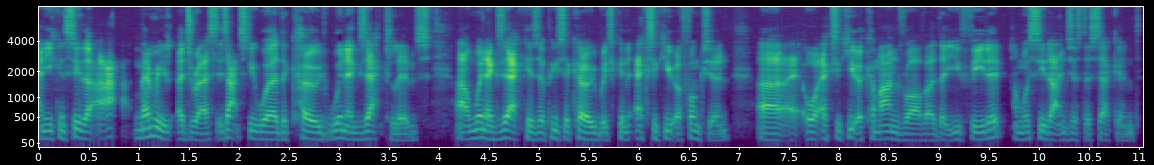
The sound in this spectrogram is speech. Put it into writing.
and you can see that memory address is actually where the code winexec lives. And winexec is a piece of code which can execute a function, uh, or execute a command rather, that you feed it, and we'll see that in just a second.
